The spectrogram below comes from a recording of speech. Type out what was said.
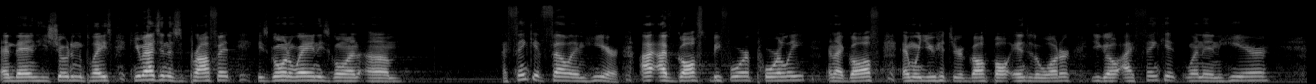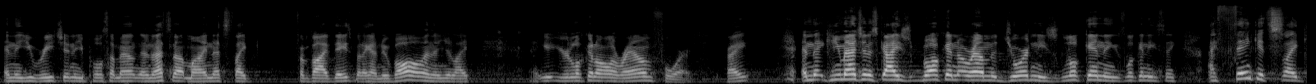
And then he showed him the place. Can you imagine this prophet? He's going away and he's going, um, I think it fell in here. I, have golfed before poorly, and I golf, and when you hit your golf ball into the water, you go, I think it went in here, and then you reach in and you pull something out, and that's not mine. That's like from five days, but I got a new ball, and then you're like, you're looking all around for it, right? And can you imagine this guy? He's walking around the Jordan. He's looking and he's looking. He's saying, I think it's like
